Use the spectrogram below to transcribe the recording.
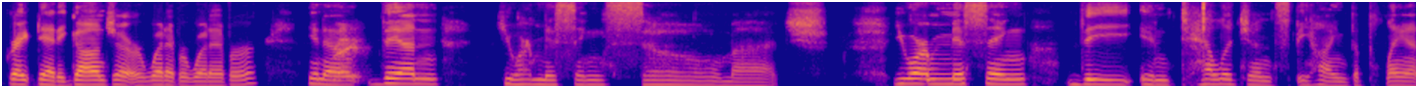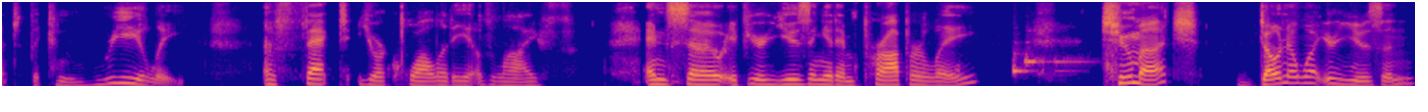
grape daddy ganja or whatever, whatever, you know, Right. then you are missing so much. You are missing the intelligence behind the plant that can really affect your quality of life. And so if you're using it improperly, too much, don't know what you're using,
